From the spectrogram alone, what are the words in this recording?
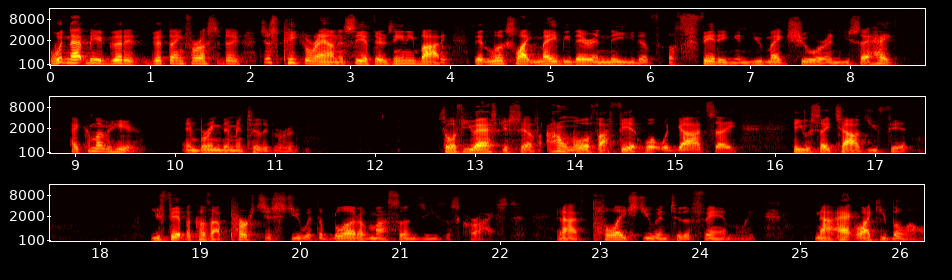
Wouldn't that be a good, good thing for us to do? Just peek around and see if there's anybody that looks like maybe they're in need of, of fitting, and you make sure and you say, hey, hey, come over here and bring them into the group. So if you ask yourself, I don't know if I fit, what would God say? He would say, Child, you fit. You fit because I purchased you with the blood of my son, Jesus Christ. And I've placed you into the family. Now act like you belong.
